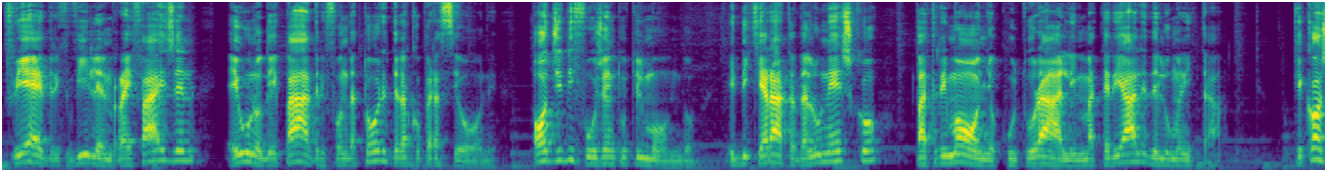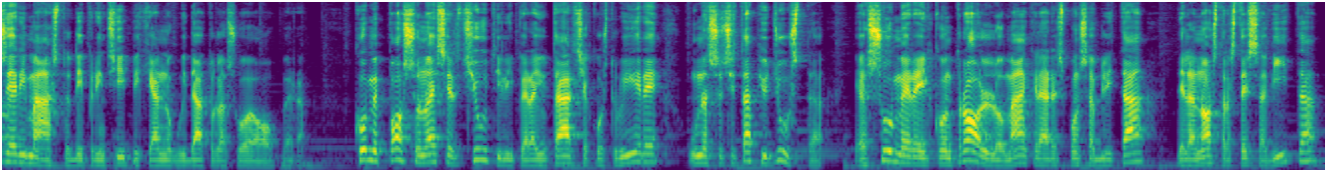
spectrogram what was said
Friedrich Wilhelm Raiffeisen è uno dei padri fondatori della cooperazione, oggi diffusa in tutto il mondo e dichiarata dall'UNESCO patrimonio culturale immateriale dell'umanità. Che cosa è rimasto dei principi che hanno guidato la sua opera? Come possono esserci utili per aiutarci a costruire una società più giusta e assumere il controllo ma anche la responsabilità della nostra stessa vita?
